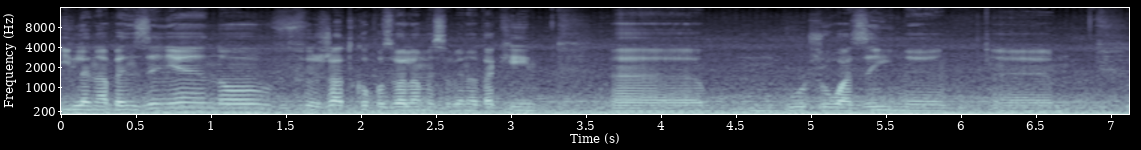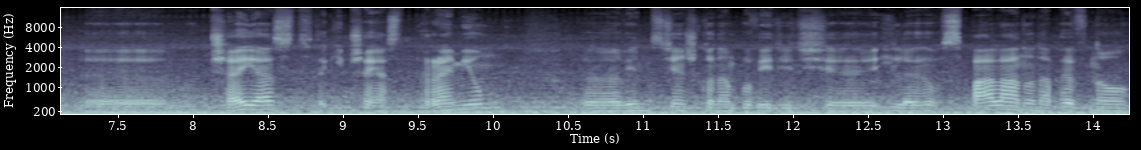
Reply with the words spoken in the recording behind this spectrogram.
Ile na benzynie? No, rzadko pozwalamy sobie na taki burżuazyjny przejazd, taki przejazd premium, więc ciężko nam powiedzieć e, ile spala. No na pewno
